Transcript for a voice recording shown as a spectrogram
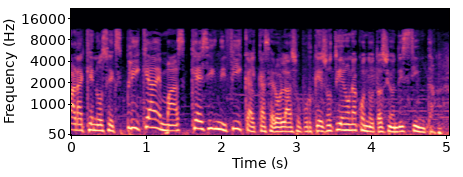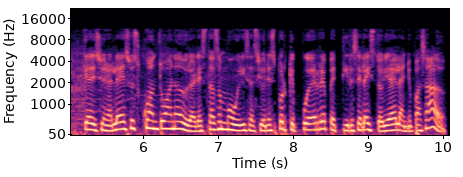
para que nos explique además qué significa el cacerolazo, porque eso tiene una connotación distinta. Y adicional a eso es cuánto van a durar estas movilizaciones, porque puede repetirse la historia del año pasado.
